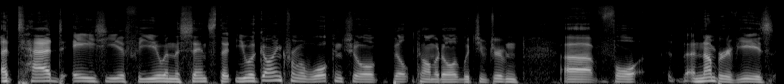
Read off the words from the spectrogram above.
a tad easier for you in the sense that you were going from a Walkinshaw built Commodore, which you've driven uh, for a number of years,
